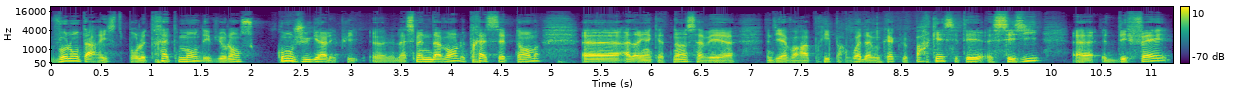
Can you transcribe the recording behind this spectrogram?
volontariste pour le traitement des violences conjugales. Et puis euh, la semaine d'avant, le 13 septembre, Adrien Quatennens avait dit avoir appris par voie d'avocat que le parquet s'était saisi des faits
